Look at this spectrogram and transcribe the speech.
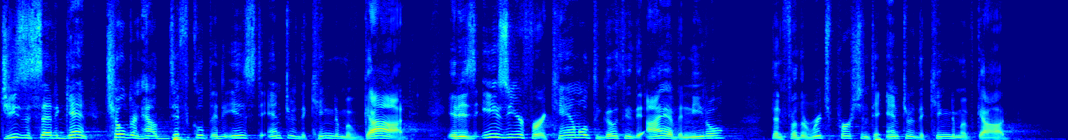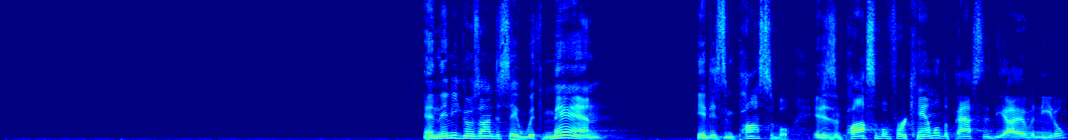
Jesus said again, Children, how difficult it is to enter the kingdom of God. It is easier for a camel to go through the eye of a needle than for the rich person to enter the kingdom of God. And then he goes on to say, With man, it is impossible. It is impossible for a camel to pass through the eye of a needle.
